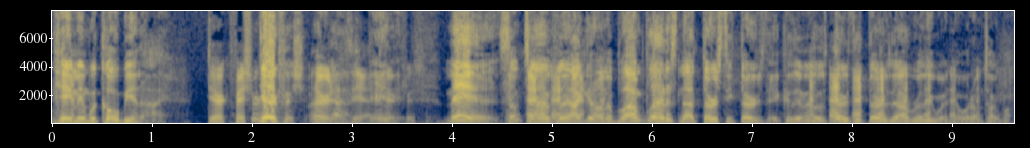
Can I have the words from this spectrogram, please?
came in with Kobe and I. Derek Fisher? Derek Fisher. There it is. Yeah, Derek it. Fisher. Man, sometimes when I get on the block, I'm glad it's not Thirsty Thursday because if it was Thirsty Thursday, I really wouldn't know what I'm talking about.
